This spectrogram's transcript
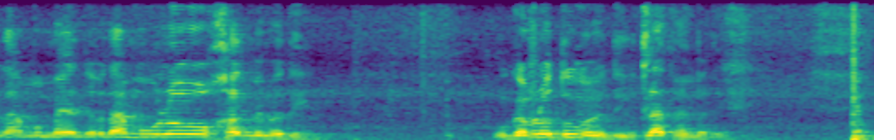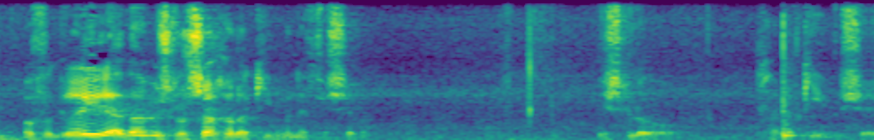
אדם עומד, אדם הוא לא חד-ממדי. הוא גם לא דו-ממדי, הוא תלת-ממדי. באופן כללי לאדם יש שלושה חלקים בנפש שלו. יש לו חלקים של,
